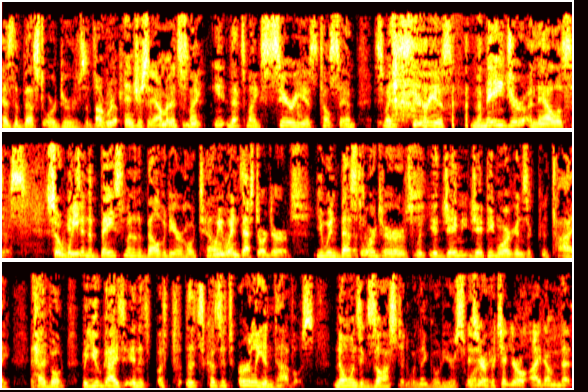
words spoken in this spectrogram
has the best hors d'oeuvres of the uh, week. Real, interesting. I'm to. That's my that's my serious. Tell Sam it's my serious major analysis. So we, it's in the basement of the Belvedere Hotel. We win best hors d'oeuvres. You win best, best hors d'oeuvres. With, Jamie, JP Morgan's a, a tie, tie vote. But you guys, and it's it's because it's early in Davos. No one's exhausted when they go to your soiree. Is there a particular item that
